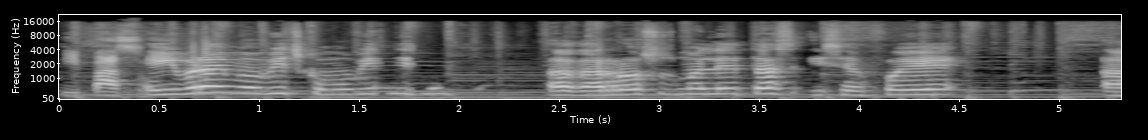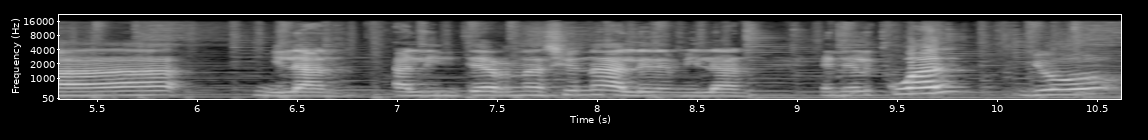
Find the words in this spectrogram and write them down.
Y paso. E Ibrahimovic, como bien dices, agarró sus maletas y se fue a Milán, al Internacional de Milán, en el cual yo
